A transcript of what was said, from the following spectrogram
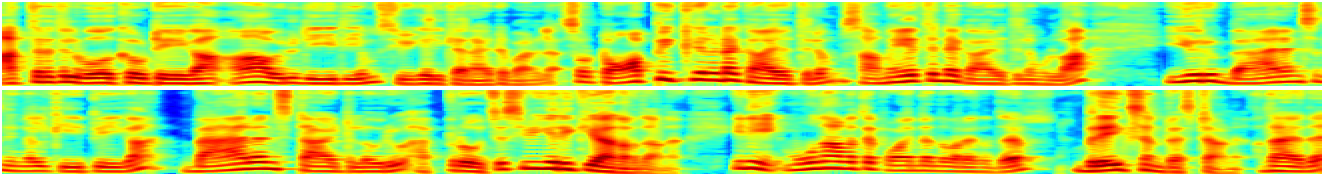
അത്തരത്തിൽ വർക്കൗട്ട് ചെയ്യുക ആ ഒരു രീതിയും സ്വീകരിക്കാനായിട്ട് പാടില്ല. സോ ടോപ്പിക്കുകളുടെ കാര്യത്തിലും സമയത്തിന്റെ കാര്യത്തിലുമുള്ള ഈ ഒരു ബാലൻസ് നിങ്ങൾ കീപ്പ് ചെയ്യുക. ബാലൻസ്ഡ് ആയിട്ടുള്ള ഒരു അപ്രോച്ച് സ്വീകരിക്കുക എന്നുള്ളതാണ്. ഇനി മൂന്നാമത്തെ പോയിന്റ് എന്ന് പറയുന്നത് ബ്രേക്സ് ആൻഡ് റെസ്റ്റ് ആണ്. അതായത്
